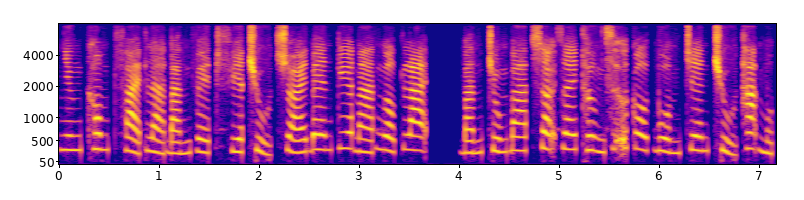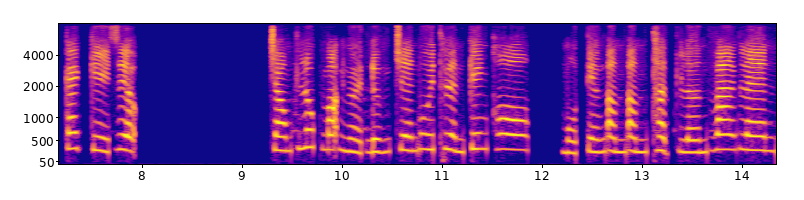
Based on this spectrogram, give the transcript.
nhưng không phải là bắn về phía chủ soái bên kia mà ngược lại, bắn trúng ba sợi dây thừng giữ cột buồm trên chủ hạ một cách kỳ diệu. Trong lúc mọi người đứng trên mũi thuyền kinh hô, một tiếng ầm ầm thật lớn vang lên,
